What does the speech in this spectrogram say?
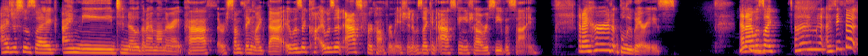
I just was like, I need to know that I'm on the right path or something like that. It was a it was an ask for confirmation. It was like an asking you shall receive a sign. And I heard blueberries. And. I was hmm. like, I'm I think that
